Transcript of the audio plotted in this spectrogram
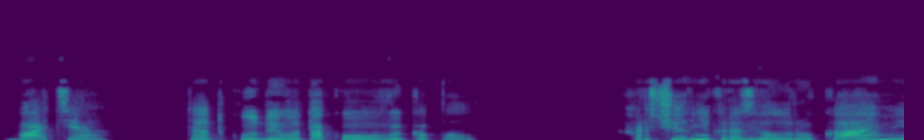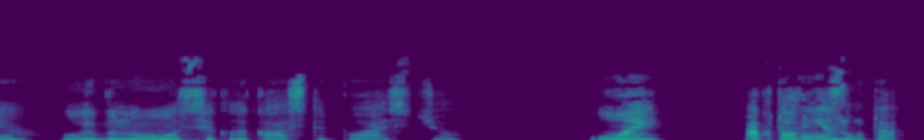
Батя, ты откуда его такого выкопал? Харчевник развел руками, улыбнулся клыкастой пастью. — Ой, а кто внизу-то?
